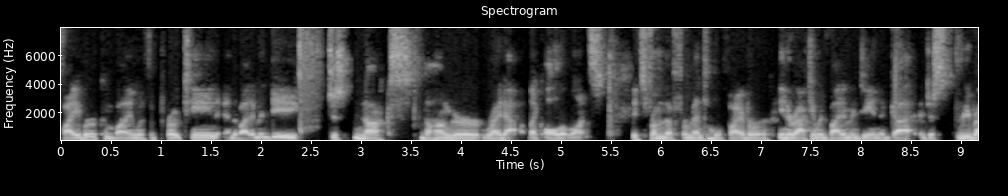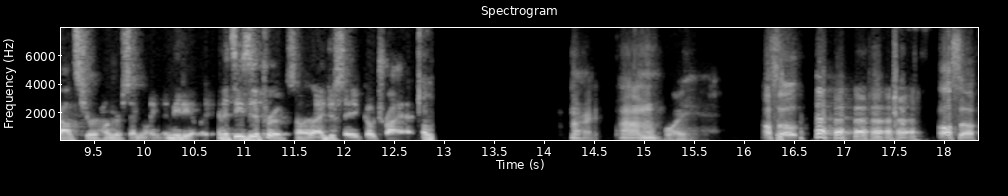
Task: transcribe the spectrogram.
fiber combined with the protein and the vitamin D just knocks the hunger right out, like all at once. It's from the fermentable fiber interacting with vitamin D in the gut and just reroutes your hunger signaling immediately. And it's easy to prove. So I just say, go try it. All right. Um, oh boy. Also, also,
